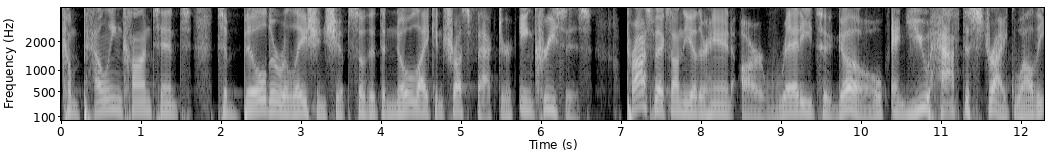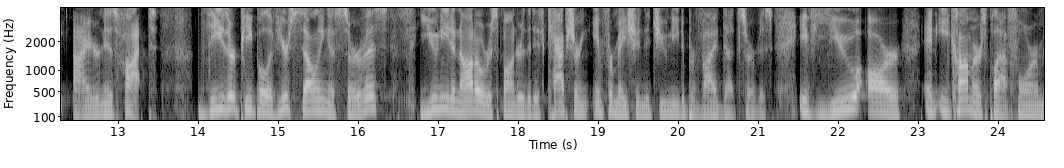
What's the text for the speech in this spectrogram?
compelling content to build a relationship so that the know like, and trust factor increases. Prospects, on the other hand, are ready to go, and you have to strike while the iron is hot. These are people, if you're selling a service, you need an autoresponder that is capturing information that you need to provide that service. If you are an e commerce platform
